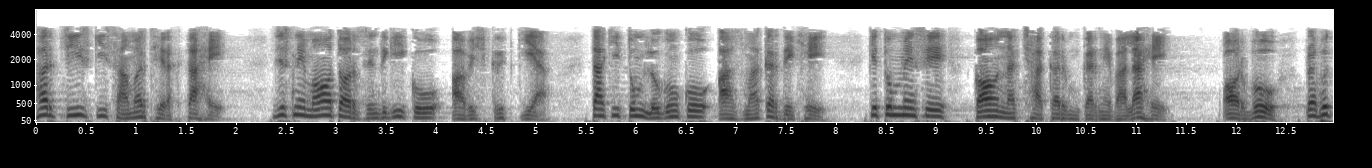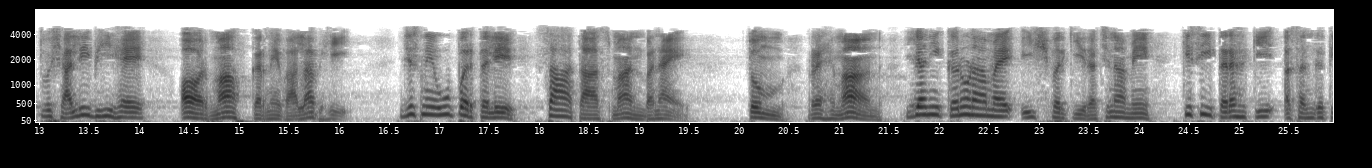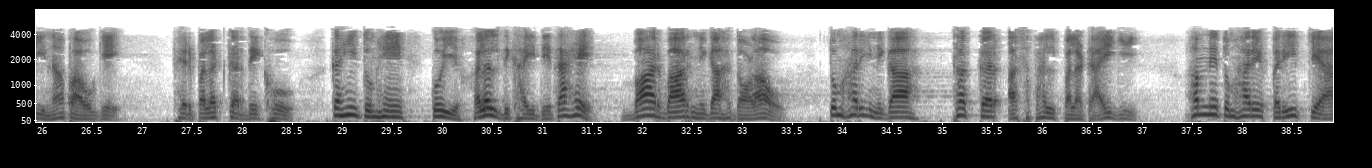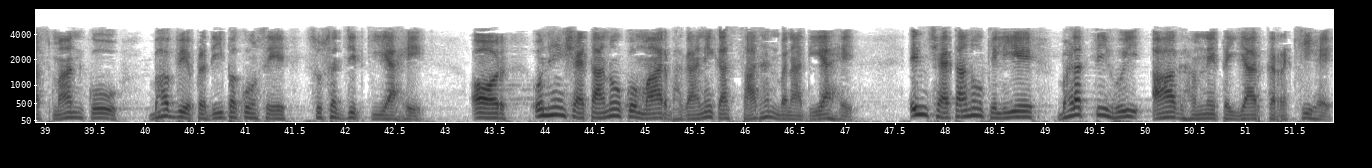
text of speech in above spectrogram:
हर चीज़ की सामर्थ्य रखता है, जिसने मौत और ज़िंदगी को आविष्कृत किया, ताकि तुम लोगों को आजमा कर देखे कि तुम में से कौन अच्छा कर्म करने वाला है, और वो प्रभुत्वशाली भी है और माफ़ करने वाला भी, जिसने ऊपर तले सात आसमान बनाए। तुम रहमान, यानी करुणामय ईश्वर की रचना में किसी तरह की असंगति ना पाओगे। फिर पलट कर देखो कहीं तुम्हें कोई खलल दिखाई देता है बार बार निगाह दौड़ाओ। तुम्हारी निगाह थक कर असफल पलट आएगी। हमने तुम्हारे करीब के आसमान को भव्य प्रदीपकों से सुसज्जित किया है और उन्हें शैतानों को मार भगाने का साधन बना दिया है। इन शैतानों के लिए भड़कती हुई आग हमने तैयार कर रखी है।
